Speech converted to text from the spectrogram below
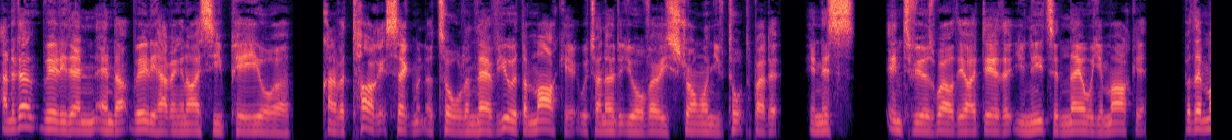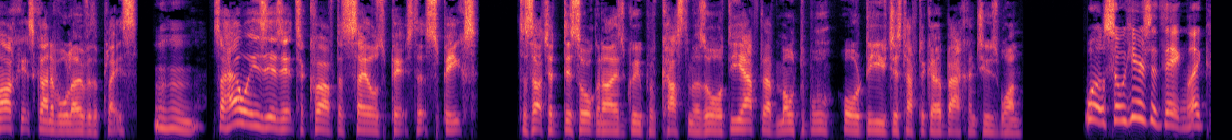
And they don't really then end up really having an ICP or a kind of a target segment at all. And their view of the market, which I know that you're very strong on, you've talked about it in this interview as well, the idea that you need to nail your market but their market's kind of all over the place. Mm-hmm. So, how easy is it to craft a sales pitch that speaks to such a disorganized group of customers, or do you have to have multiple, or do you just have to go back and choose one? Well, so here's the thing like,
